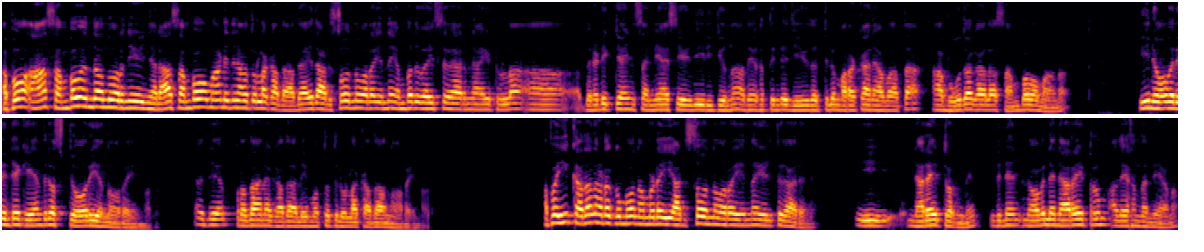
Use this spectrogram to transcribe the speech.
അപ്പോൾ ആ സംഭവം എന്താന്ന് പറഞ്ഞു കഴിഞ്ഞാൽ ആ സംഭവമാണ് ഇതിനകത്തുള്ള കഥ. അതായത് അഡ്സോ എന്ന് പറയുന്ന എൺപത് വയസ്സുകാരനായിട്ടുള്ള ബെനഡിക്റ്റൈൻ സന്യാസി എഴുതിയിരിക്കുന്ന അദ്ദേഹത്തിന്റെ ജീവിതത്തിൽ മറക്കാനാവാത്ത ആ ഭൂതകാല സംഭവമാണ് ഈ നോവലിന്റെ കേന്ദ്ര സ്റ്റോറി എന്ന് പറയുന്നത്. അതിന്റെ പ്രധാന കഥ അല്ലെങ്കിൽ മൊത്തത്തിലുള്ള കഥ എന്ന് പറയുന്നത്. അപ്പോൾ ഈ കഥ നടക്കുമ്പോൾ നമ്മുടെ ഈ അഡ്സോ എന്ന് പറയുന്ന എഴുത്തുകാരന് ഈ നറേറ്ററിന് ഇതിന്റെ നോവലിലെ നറേറ്ററും അദ്ദേഹം തന്നെയാണ്.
